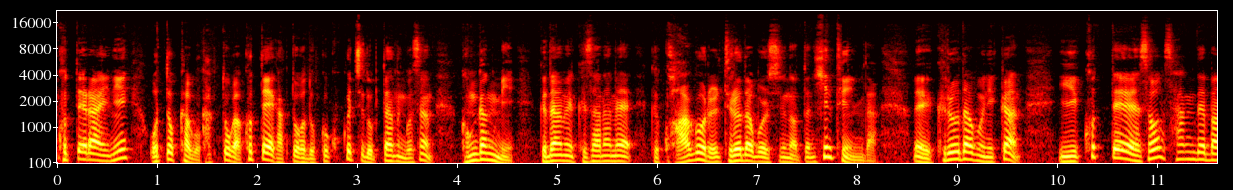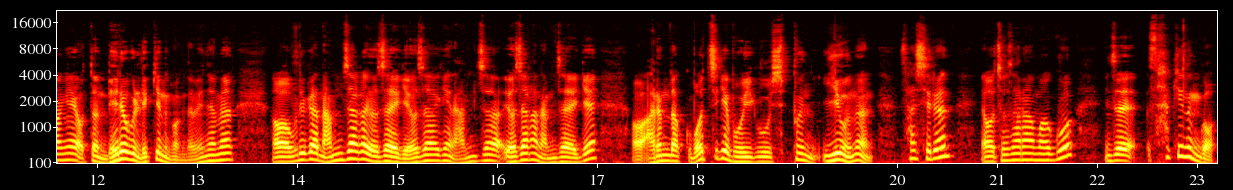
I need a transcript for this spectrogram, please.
콧대 라인이 오똑하고 각도가 콧대의 각도가 높고 코끝이 높다는 것은 건강미 그 다음에 그 사람의 그 과거를 들여다볼 수 있는 어떤 힌트입니다. 네 그러다 보니까 이 콧대에서 상대방의 어떤 매력을 느끼는 겁니다. 왜냐하면 어, 우리가 남자가 여자에게 여자에게 남자 여자가 남자에게 어, 아름답고 멋지게 보이고 싶은 이유는 사실은 어, 저 사람하고 이제 사귀는 것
